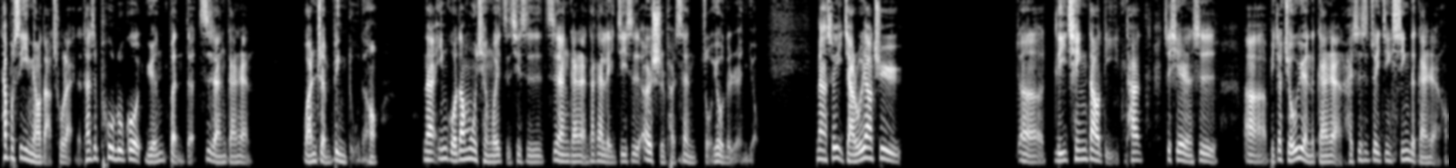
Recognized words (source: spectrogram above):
它不是疫苗打出来的，它是暴露过原本的自然感染完整病毒的齁。那英国到目前为止，其实自然感染大概累积是二十 percent 左右的人有。那所以假如要去呃，厘清到底他这些人是啊、比较久远的感染，还是是最近新的感染哈？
